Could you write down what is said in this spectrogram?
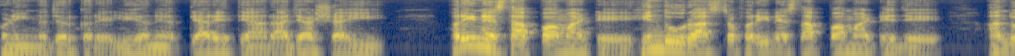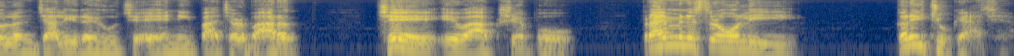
ભણી નજર કરેલી અને અત્યારે ત્યાં રાજાશાહી ફરીને સ્થાપવા માટે, હિન્દુ રાષ્ટ્ર ફરીને સ્થાપવા માટે જે આંદોલન ચાલી રહ્યું છે, એની પાછળ ભારત છે એવા આક્ષેપો પ્રાઇમ મિનિસ્ટર ઓલી કરી ચૂક્યા છે.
